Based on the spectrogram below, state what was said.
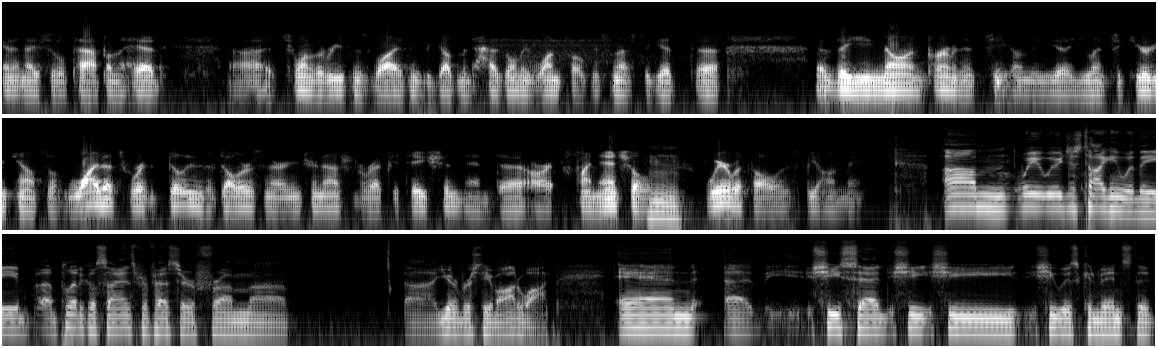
and a nice little tap on the head. Uh, it's one of the reasons why I think the government has only one focus, and that's to get uh, the non-permanency on the uh, UN Security Council. Why that's worth billions of dollars in our international reputation and uh, our financial mm. wherewithal is beyond me. Um, we, we, were just talking with a, a political science professor from uh, uh University of Ottawa, and uh, she said she she she was convinced that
